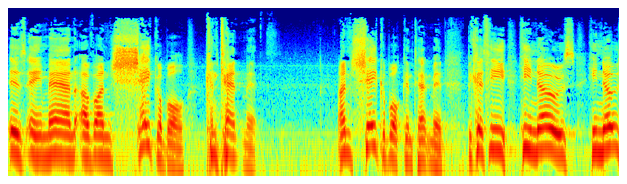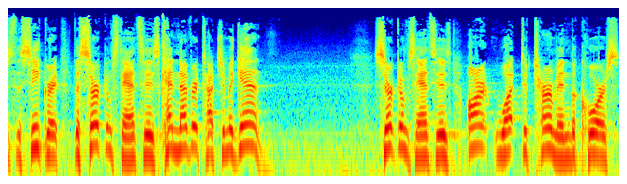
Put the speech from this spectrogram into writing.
is a man of unshakable contentment unshakable contentment. Because he, he knows he knows the secret. The circumstances can never touch him again. Circumstances aren't what determine the course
